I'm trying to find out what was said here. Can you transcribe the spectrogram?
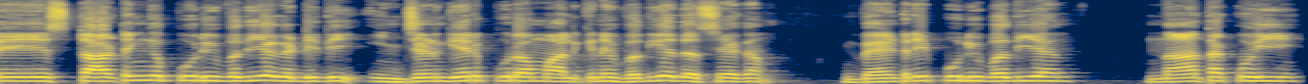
ਤੇ ਸਟਾਰਟਿੰਗ ਪੂਰੀ ਵਧੀਆ ਗੱਡੀ ਦੀ ਇੰਜਨ ਗੇਅਰ ਪੂਰਾ ਮਾਲਕ ਨੇ ਵਧੀਆ ਦੱਸਿਆਗਾ ਬੈਟਰੀ ਪੂਰੀ ਵਧੀਆ ਨਾ ਤਾਂ ਕੋਈ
